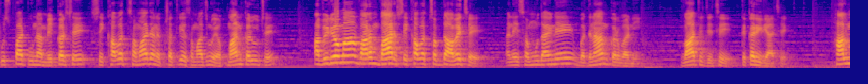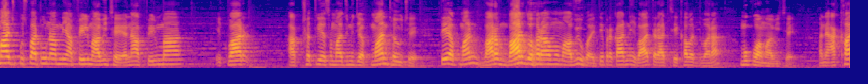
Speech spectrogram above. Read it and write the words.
પુષ્પા ટુના મેકર્સે શેખાવત સમાજ અને ક્ષત્રિય સમાજનું અપમાન કર્યું છે. આ વિડીયોમાં વારંવાર શેખાવત શબ્દ આવે છે અને એ સમુદાયને બદનામ કરવાની વાત જે છે તે કરી રહ્યા છે. હાલમાં જ પુષ્પા ટુ નામની આ ફિલ્મ આવી છે અને આ ફિલ્મમાં એકવાર આ ક્ષત્રિય સમાજનું જે અપમાન થયું છે તે અપમાન વારંવાર દોહરાવવામાં આવ્યું હોય તે પ્રકારની વાત રાજ શેખાવત દ્વારા મૂકવામાં આવી છે. અને આખા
